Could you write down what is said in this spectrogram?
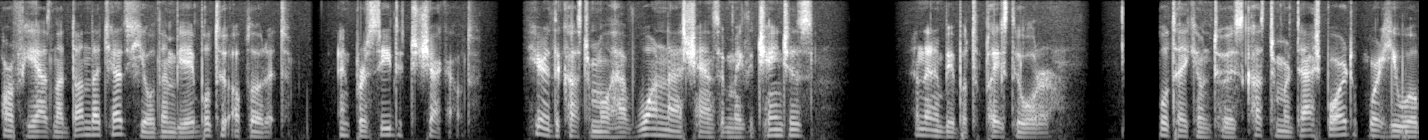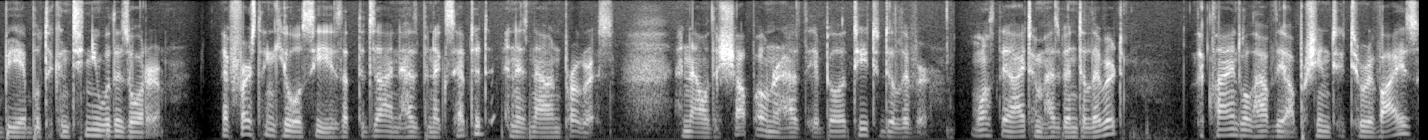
or if he has not done that yet, he will then be able to upload it and proceed to checkout. Here, the customer will have one last chance to make the changes and then he'll be able to place the order. We'll take him to his customer dashboard where he will be able to continue with his order. The first thing he will see is that the design has been accepted and is now in progress. And now the shop owner has the ability to deliver. Once the item has been delivered, the client will have the opportunity to revise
